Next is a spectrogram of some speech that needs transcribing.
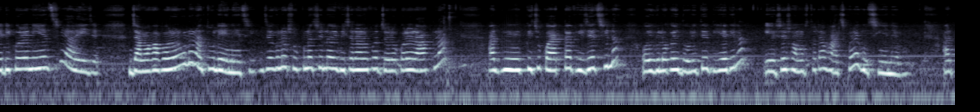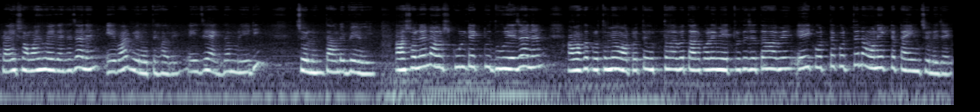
রেডি করে নিয়েছি আর এই যে জামা কাপড়গুলো না তুলে এনেছি যেগুলো শুকনো ছিল ওই বিছানার উপর জোরো করে রাখলাম। আর কিছু কয়েকটা ভিজে ছিল ওইগুলোকে ওই দড়িতে দিয়ে দিলাম। এসে সমস্তটা ভাঁজ করে গুছিয়ে নেব। আর প্রায় সময় হয়ে গেছে জানেন, এবার বেরোতে হবে। এই যে একদম রেডি চলুন তাহলে বেরোই। আসলে না, স্কুলটা একটু দূরে জানেন, আমাকে প্রথমে অটোতে উঠতে হবে, তারপরে মেট্রোতে যেতে হবে। এই করতে করতে না অনেকটা টাইম চলে যায়।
